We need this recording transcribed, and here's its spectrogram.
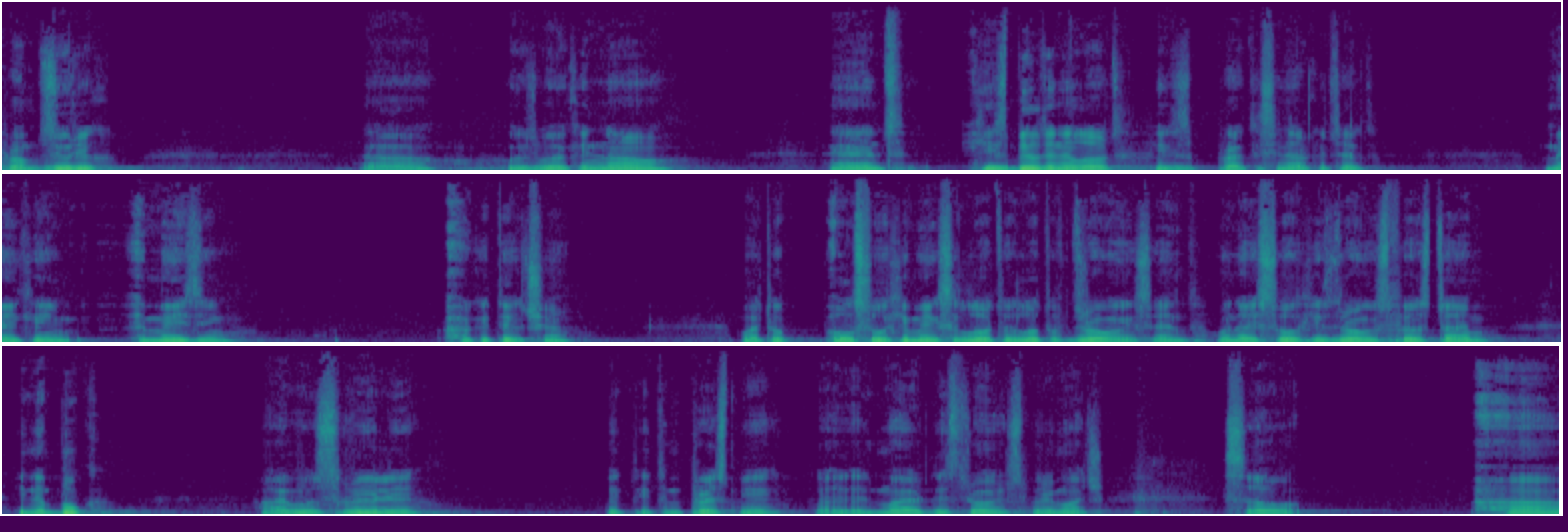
from Zurich, uh, who is working now, and he's building a lot. He's practicing architect, making amazing architecture, but also he makes a lot, a lot of drawings. And when I saw his drawings first time in a book, I was really, it, it impressed me. I admired these drawings very much. So uh,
